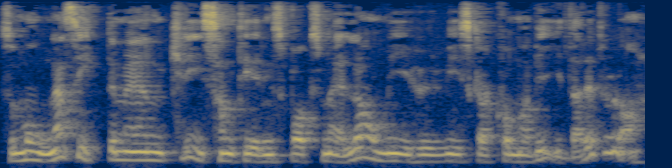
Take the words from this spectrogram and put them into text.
Så många sitter med en krishanteringsbaksmälla om i hur vi ska komma vidare tror jag.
